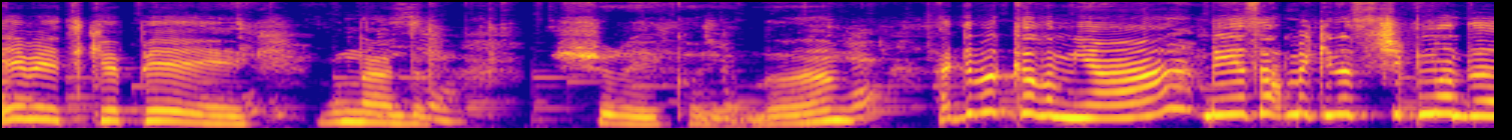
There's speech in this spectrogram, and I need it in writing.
Evet köpek. Bunlar da şuraya koyalım. Hadi bakalım ya. Bir hesap makinesi çıkmadı.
